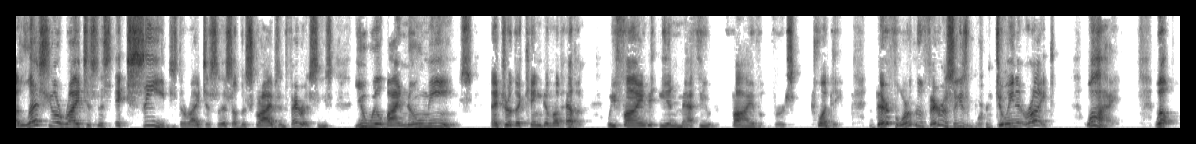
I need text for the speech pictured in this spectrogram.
unless your righteousness exceeds the righteousness of the scribes and Pharisees, you will by no means enter the kingdom of heaven. We find in Matthew 5, verse 20. Therefore, the Pharisees weren't doing it right. Why? Well,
